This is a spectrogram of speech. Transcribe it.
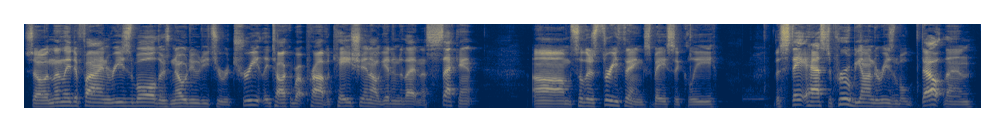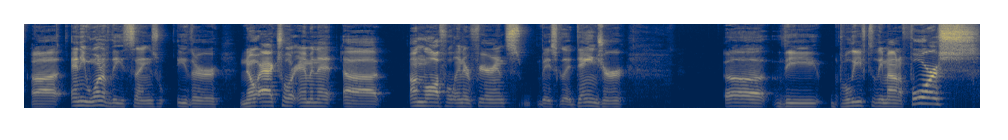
So, and then they define reasonable. There's no duty to retreat. They talk about provocation. I'll get into that in a second. Um, so, there's three things basically. The state has to prove beyond a reasonable doubt, then, uh, any one of these things, either no actual or imminent uh, unlawful interference, basically a danger, uh, the belief to the amount of force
